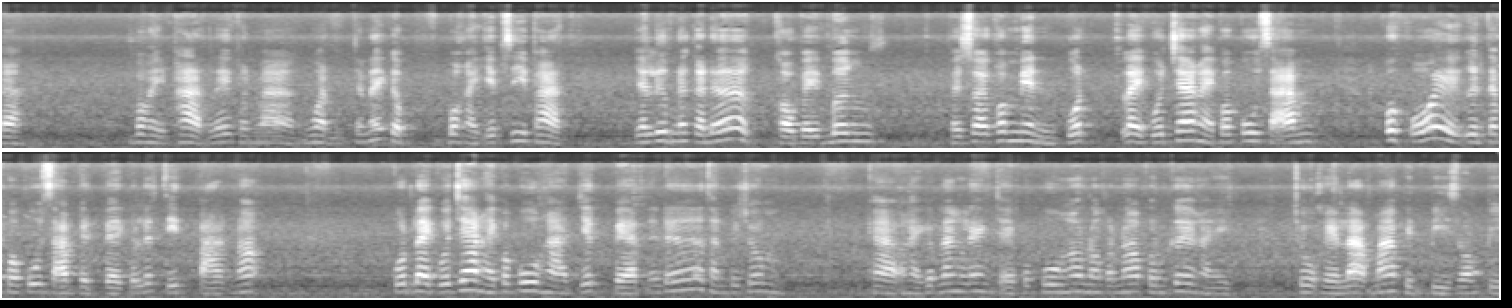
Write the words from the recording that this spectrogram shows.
ค่ะบ่ให้พลาดเลยเพิ่นว่างวดจังได๋กับบ่ให้ FC พลาด อย่าลืมนะคะเด้อเข้าไปเบิ่ง ไปซอยคอมเมนต์กดไลค์กดแชร์ให้พ่อปู่สามโอ้โหอื่นแต่พ่อปู่สามแปดแปดก็เลยติดปากเนาะกดไลค์กดแชร์ให้พ่อปู่หาเจ็ดแปดเด้อท่านผู้ชมค่ะให้กำลังแรงใจพ่อปู่เฮาเนาะกันนาะเพิ่นเคยให้โชคให้ลาบมาเป็นปีสองปี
